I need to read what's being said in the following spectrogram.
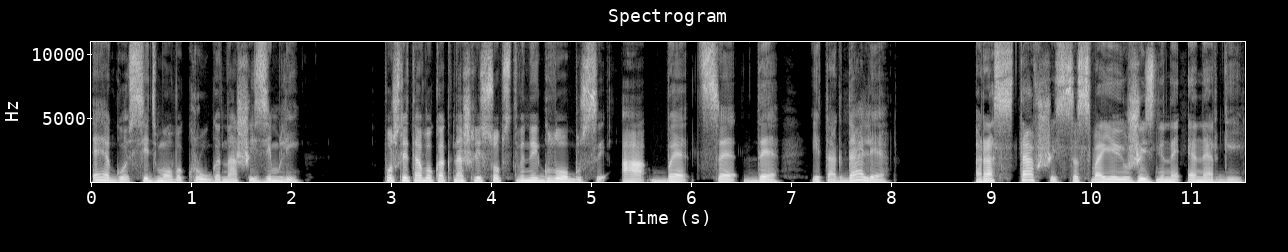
эго седьмого круга нашей Земли после того, как нашли собственные глобусы А, Б, С, Д и так далее, расставшись со своей жизненной энергией,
